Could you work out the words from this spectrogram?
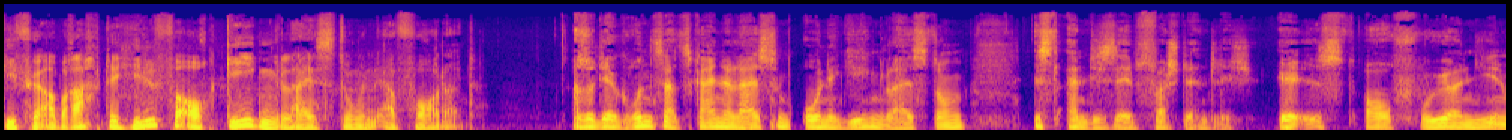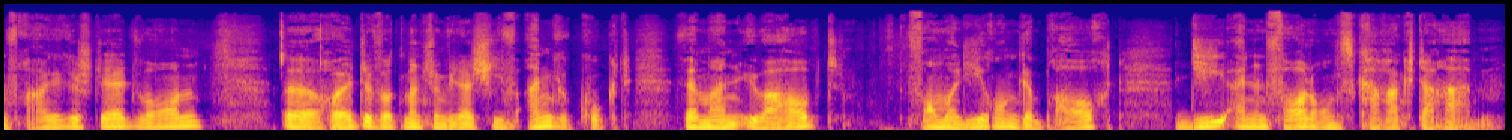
die für erbrachte Hilfe auch Gegenleistungen erfordert? Also der Grundsatz keine Leistung ohne Gegenleistung ist eigentlich selbstverständlich. Er ist auch früher nie in Frage gestellt worden. Äh, heute wird man schon wieder schief angeguckt, wenn man überhaupt Formulierungen gebraucht, die einen Forderungscharakter haben.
